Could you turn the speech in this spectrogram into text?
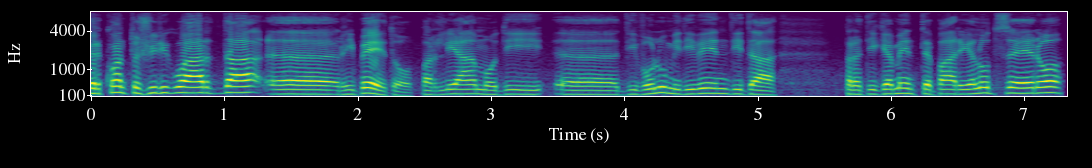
Per quanto ci riguarda, eh, ripeto, parliamo di, eh, di, volumi di vendita praticamente pari allo zero,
